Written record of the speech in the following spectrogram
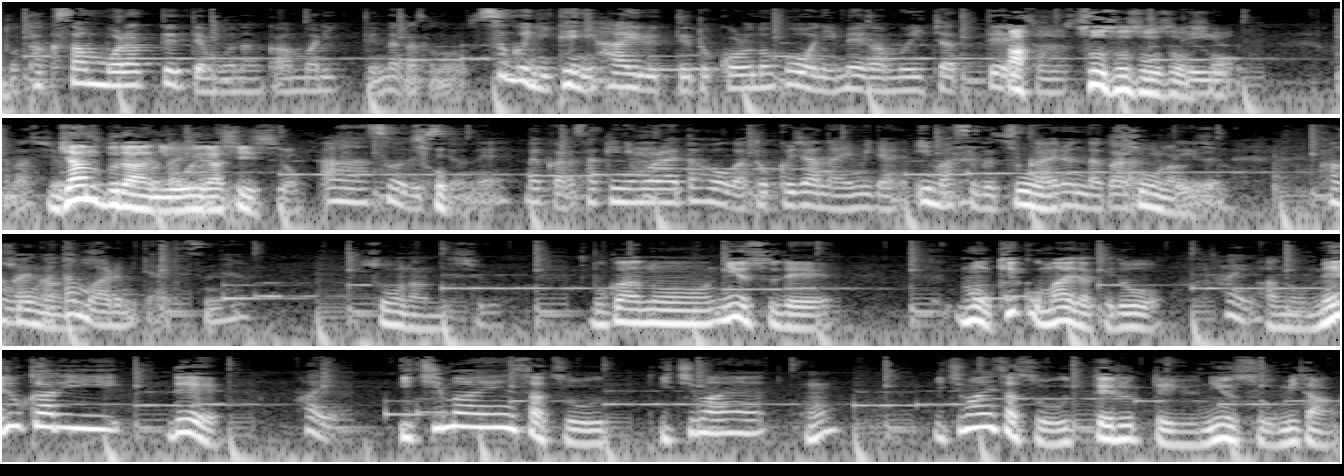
とたくさんもらっててもなんかあんまりって、なんかそのすぐに手に入るっていうところの方に目が向いちゃって、あそうそうそうそうそうギャンブラーに多いらしいですよ。ああ、そうですよね。だから先にもらえた方が得じゃないみたいな、今すぐ使えるんだからっていう考え方もあるみたいですね。そうなんですよ。僕あの、ニュースで、もう結構前だけど、はい。あの、メルカリではい。1万円札を、1万円、ん ?1 万円札を売ってるっていうニュースを見たの。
